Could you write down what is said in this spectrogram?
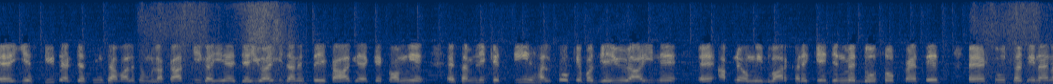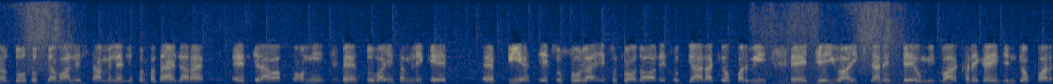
ये सीट एडजस्टमेंट के हवाले से मुलाकात की गई है। जे यू आई की जानब से ये कहा गया है कि कौमी असम्बली के तीन हलकों के बाद जे यू आई ने अपने उम्मीदवार खड़े किए, जिनमें दो सौ पैंतीस टू थर्टी नाइन और दो सौ चवालीस शामिल है, जिसमें बताया जा रहा है। इसके अलावा कौमी सूबाई असम्बली के पी एस एक सौ सोलह, एक सौ चौदह और एक सौ ग्यारह के ऊपर भी जे यू आई की जानब से उम्मीदवार खड़े गए हैं, जिनके ऊपर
